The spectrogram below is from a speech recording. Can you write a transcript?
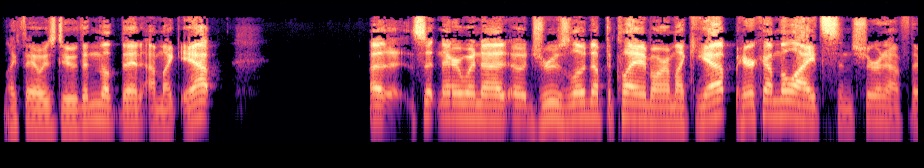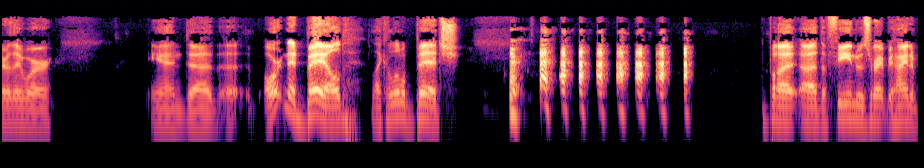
like they always do. Then the, then I'm like, yep. Uh, sitting there when uh, uh, Drew's loading up the claymore, I'm like, yep, here come the lights, and sure enough, there they were. And uh, Orton had bailed like a little bitch, but uh, the Fiend was right behind him.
